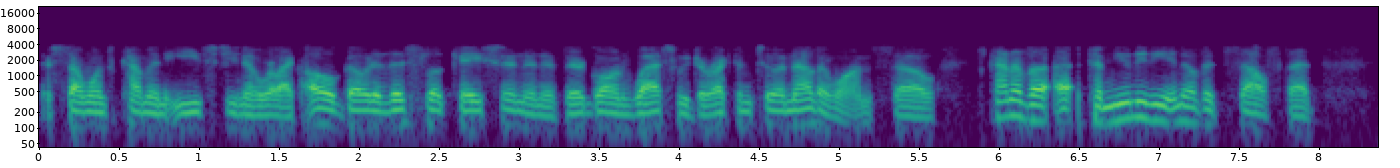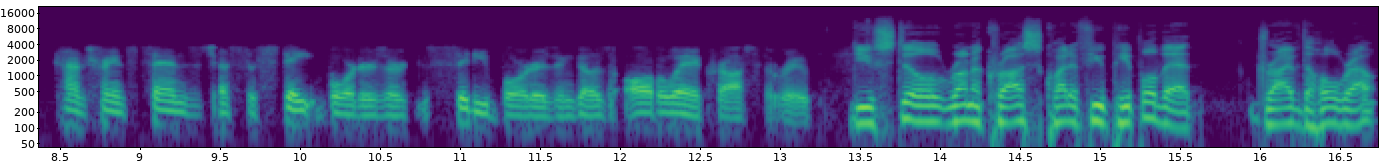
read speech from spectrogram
if someone's coming east, you know, we're like, oh, go to this location, and if they're going west, we direct them to another one. So it's kind of a, a community in of itself that kind of transcends just the state borders or city borders and goes all the way across the route. Do you still run across quite a few people that drive the whole route?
